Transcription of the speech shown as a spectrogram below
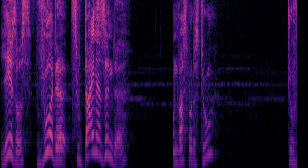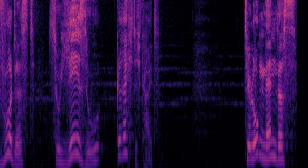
Jesus wurde zu deiner Sünde, und was wurdest du? Du wurdest zu Jesu Gerechtigkeit. Theologen nennen das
